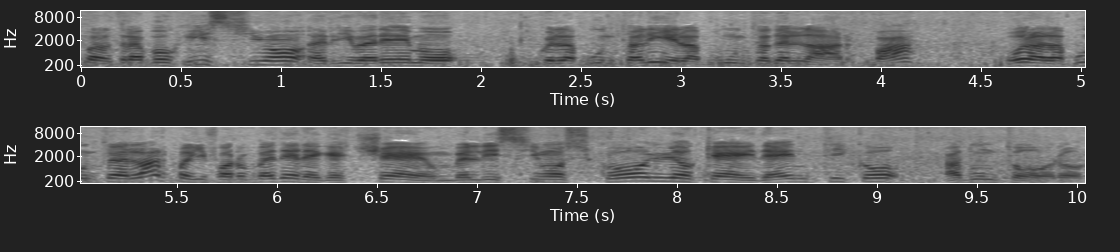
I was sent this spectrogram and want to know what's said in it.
Ora, tra pochissimo arriveremo, quella punta lì è la punta dell'arpa, ora alla punta dell'arpa vi farò vedere che c'è un bellissimo scoglio che è identico ad un toro,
